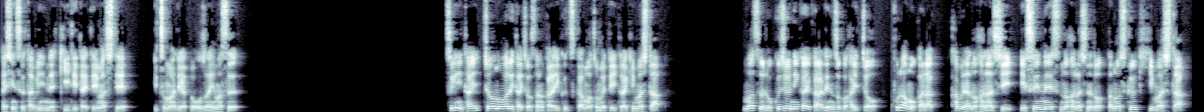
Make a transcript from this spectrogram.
配信するたびにね、聞いていただいていまして、いつもありがとうございます。次に体調の悪い隊長さんからいくつかまとめていただきました。まず62回から連続拝聴プラモからカメラの話、SNS の話など楽しく聞きました。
